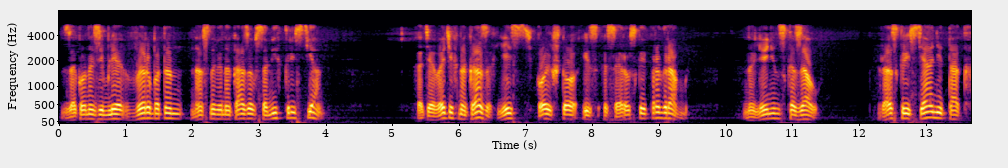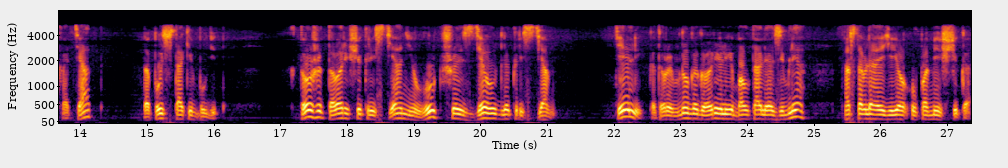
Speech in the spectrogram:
Закон о земле выработан на основе наказов самих крестьян. Хотя в этих наказах есть кое-что из эсеровской программы. Но Ленин сказал, раз крестьяне так хотят, то пусть так и будет. Кто же, товарищи крестьяне, лучше сделал для крестьян? Те ли, которые много говорили и болтали о земле, оставляя ее у помещика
